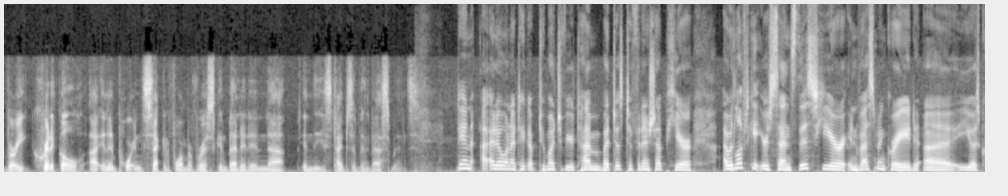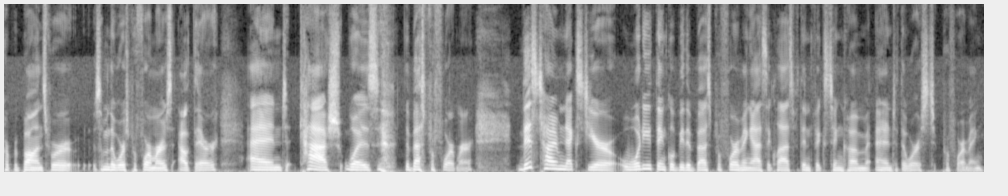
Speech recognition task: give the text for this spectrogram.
very critical uh, and important second form of risk embedded in uh, in these types of investments. Dan, I don't want to take up too much of your time, but just to finish up here, I would love to get your sense. This year, investment grade uh, U.S. corporate bonds were some of the worst performers out there, and cash was the best performer. This time next year, what do you think will be the best performing asset class within fixed income and the worst performing?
